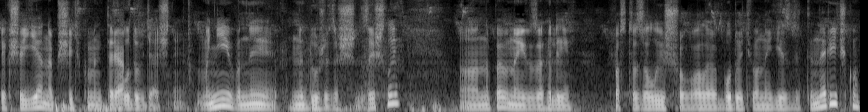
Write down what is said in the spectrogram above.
Якщо є, напишіть в коментарях, буду вдячний. Мені вони не дуже зайшли. Напевно, їх взагалі просто залишу, але будуть вони їздити на річку,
